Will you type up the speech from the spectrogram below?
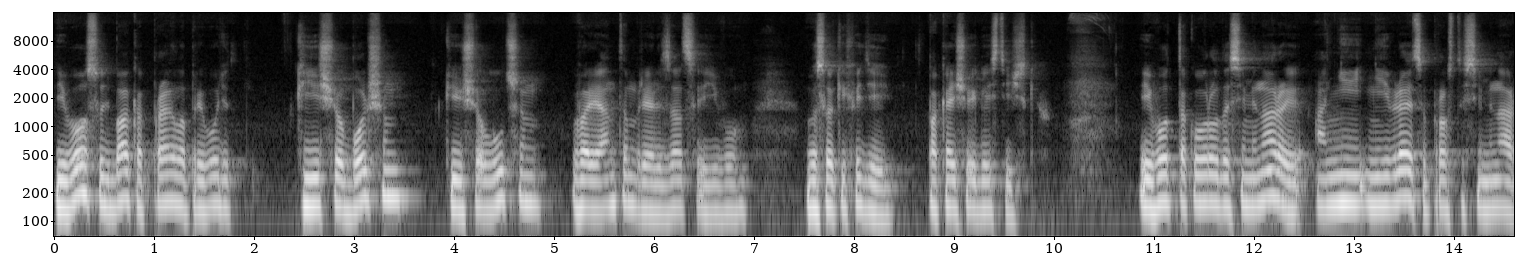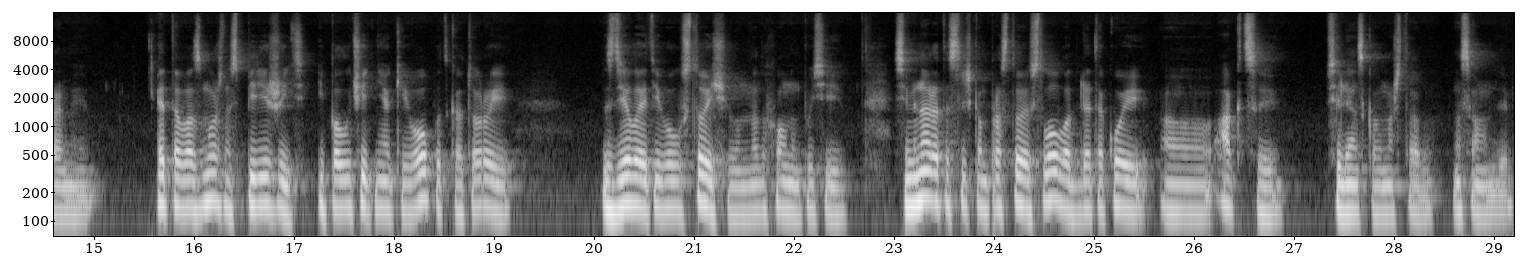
его судьба, как правило, приводит к еще большим, к еще лучшим вариантам реализации его высоких идей, пока еще эгоистических. И вот такого рода семинары, они не являются просто семинарами. Это возможность пережить и получить некий опыт, который сделает его устойчивым на духовном пути. Семинар – это слишком простое слово для такой э, акции вселенского масштаба на самом деле.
